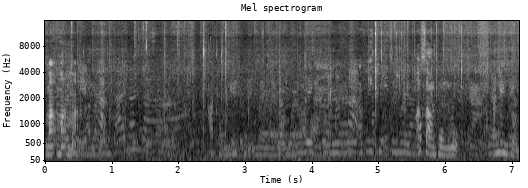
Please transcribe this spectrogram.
เหมาะเหมาะเหมาะเอาถุงนี้ถุงเลยเอากี่ถุงไป เลยเอาสองถุงลูกอันนี้ถุง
